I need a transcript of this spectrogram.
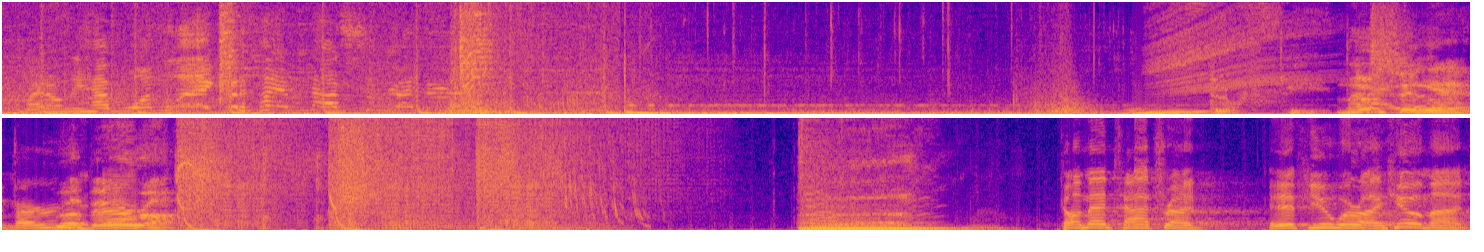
I might only have one leg, but I am not surrendering. Listen will in. burn to Rivera. Commentatron, if you were a human,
